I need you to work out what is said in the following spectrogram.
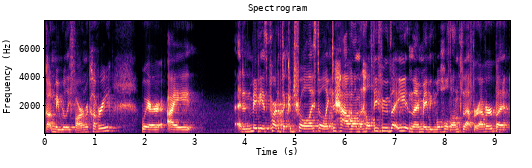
gotten me really far in recovery, where I and maybe as part of the control I still like to have on the healthy foods I eat, and then maybe we'll hold on to that forever. But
